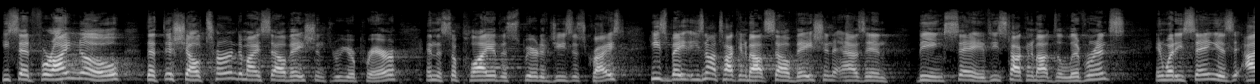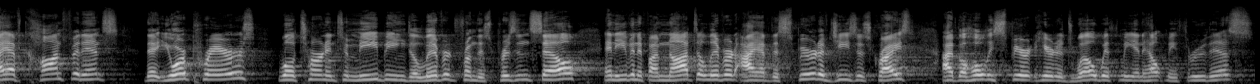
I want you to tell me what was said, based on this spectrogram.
He said, For I know that this shall turn to my salvation through your prayer and the supply of the Spirit of Jesus Christ. He's, ba- he's not talking about salvation as in being saved. He's talking about deliverance. And what he's saying is, I have confidence that your prayers will turn into me being delivered from this prison cell. And even if I'm not delivered, I have the Spirit of Jesus Christ. I have the Holy Spirit here to dwell with me and help me through this.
